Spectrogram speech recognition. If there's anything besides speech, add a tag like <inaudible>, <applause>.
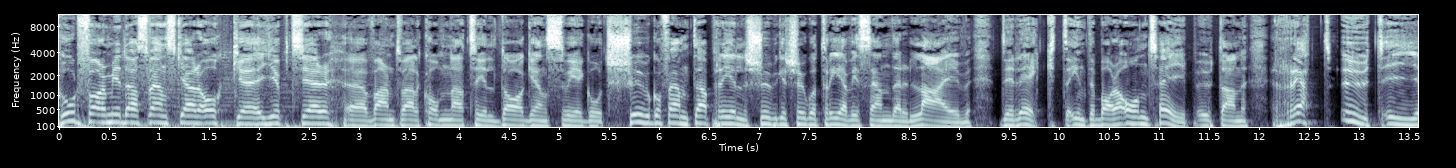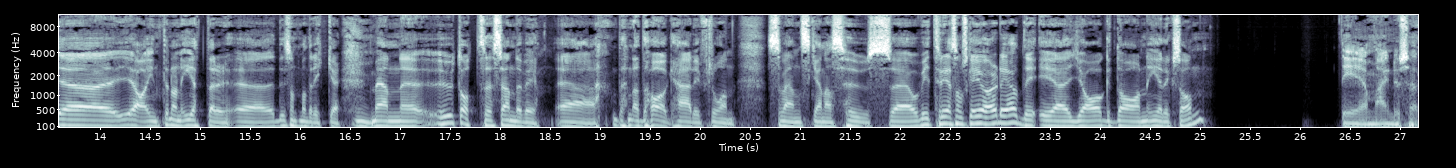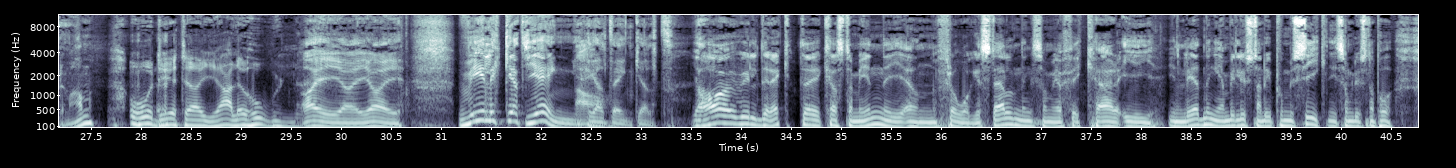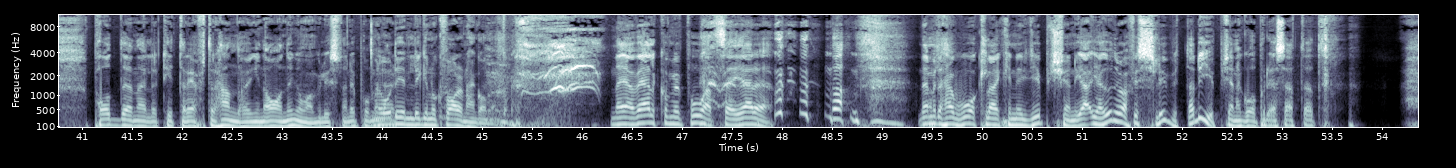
God förmiddag svenskar och eh, egyptier. Eh, varmt välkomna till dagens Svegot. 25 april 2023. Vi sänder live direkt. Inte bara on tape utan rätt ut i, eh, ja inte någon eter, det är sånt man dricker. Mm. Men utåt sänder vi <laughs> denna dag härifrån Svenskarnas hus. Och vi tre som ska göra det, det är jag, Dan Eriksson. Det är Magnus Söderman. Och det är Jalle Horn. Oj, oj, oj. Vilket gäng, ja. helt enkelt. Jag vill direkt eh, kasta mig in i en frågeställning som jag fick här i inledningen. Vi lyssnade ju på musik, ni som lyssnar på podden eller tittar i efterhand har ingen aning om vad vi lyssnade på. Men jo, det ligger nog kvar den här gången. <laughs> När jag väl kommer på att säga det. <laughs> Nej, men det här Walk like an Egyptian. Jag, jag undrar varför slutade egyptierna gå på det sättet?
